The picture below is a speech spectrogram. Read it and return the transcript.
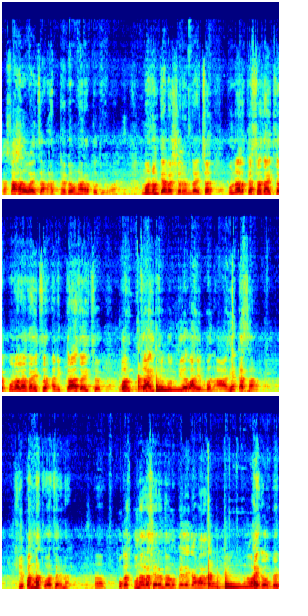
कसा हलवायचा हा ठरवणारा तो देव आहे. म्हणून त्याला शरण जायचं. कुणाला कसं जायचं कोणाला जायचं आणि का जायचं? बर जायचं तो देव आहे पण आहे कसा? हे पण महत्वाचं आहे ना. हा. उगाच कुणाला शरण जाऊन उपयोग आहे का महाराज आहे का उपयोग?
